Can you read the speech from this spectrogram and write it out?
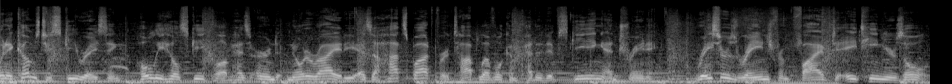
When it comes to ski racing, Holy Hill Ski Club has earned notoriety as a hotspot for top-level competitive skiing and training. Racers range from 5 to 18 years old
